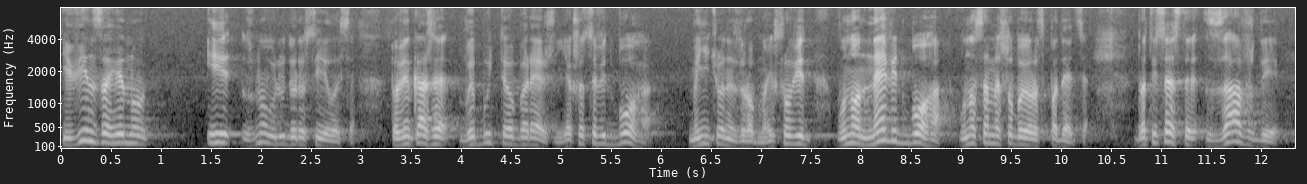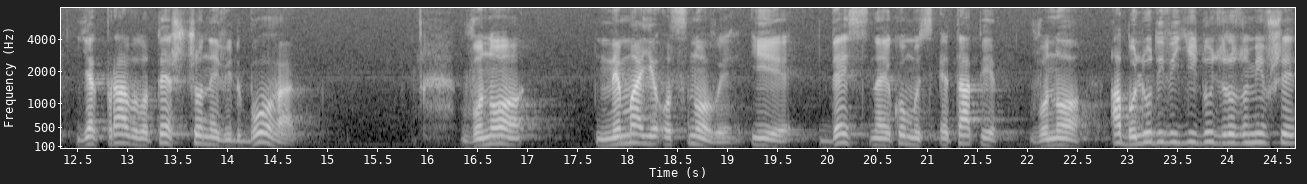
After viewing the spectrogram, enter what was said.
і він загинув, і знову люди розсіялися. То він каже: ви будьте обережні. Якщо це від Бога, ми нічого не зробимо. Якщо від, воно не від Бога, воно саме собою розпадеться. Брати і сестри, завжди, як правило, те, що не від Бога, воно не має основи. І десь на якомусь етапі воно або люди відійдуть, зрозумівши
